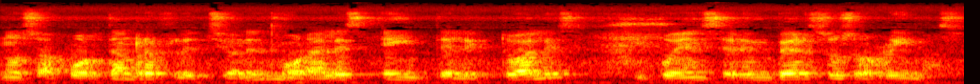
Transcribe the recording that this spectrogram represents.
Nos aportan reflexiones morales e intelectuales y pueden ser en versos o rimas.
